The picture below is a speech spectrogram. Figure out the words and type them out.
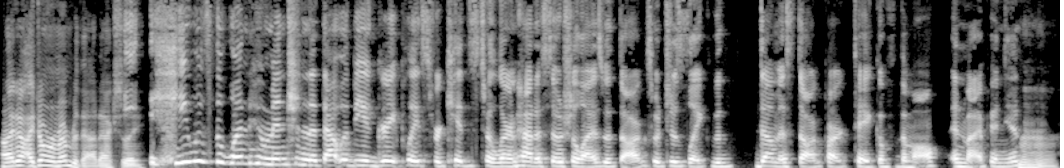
I don't, I don't remember that actually. He, he was the one who mentioned that that would be a great place for kids to learn how to socialize with dogs, which is like the dumbest dog park take of them all, in my opinion. Mhm.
